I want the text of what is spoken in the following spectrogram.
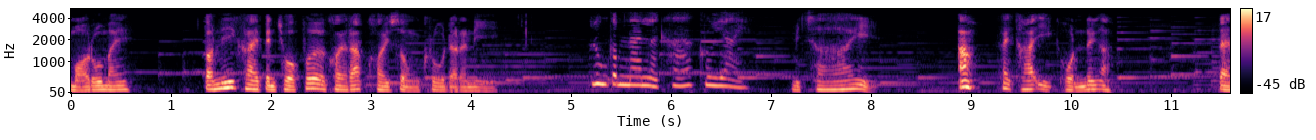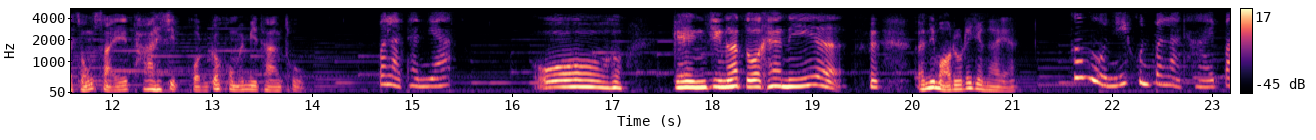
หมอรู้ไหม ตอนนี้ใครเป็นโชเฟอร์คอยรับคอยส่งครูดารณี ลุงกำนันเหรอคะ ครูใหญ่ ไม่ใช่อ้าวให้ทายอีกผลหนึ่งอะ แต่สงสัยทายสิบผลก็คงไม่มีทางถูก ประหลัดธัญญะ โอ้ เก่งจริงนะตัวแค่นี้อะอันนี้หมอรู้ได้ยังไงอะ ก็หมู่นี้คุณประหลัดหายไป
